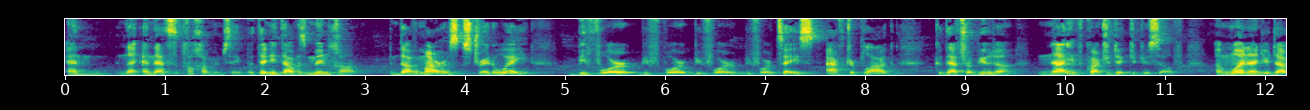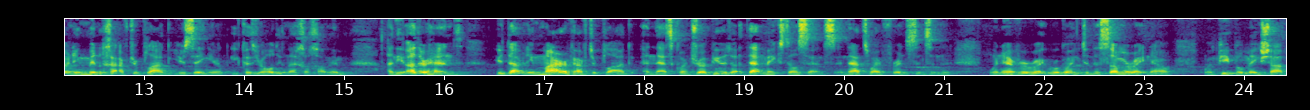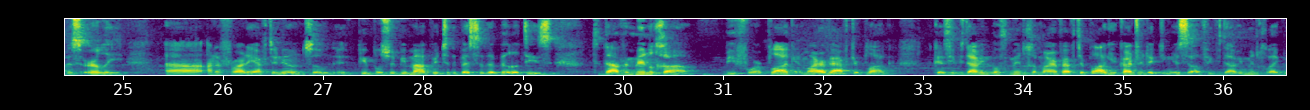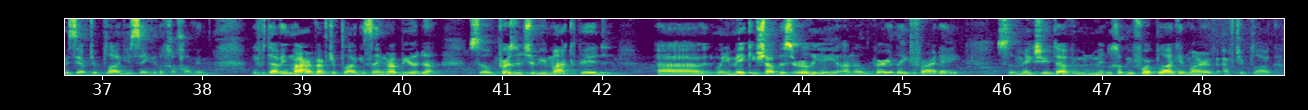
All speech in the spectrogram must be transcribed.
and and that's Chachamim say, but then he davens mincha and daven marav straight away, before before before before tzeis after plag, that's Rabbi Yehuda, now you've contradicted yourself. On one hand, you're davening mincha after plag, you're saying you're, because you're holding lechachamim. On the other hand, you're davening marav after plag, and that's contra Rabbi Yehuda. That makes no sense. And that's why, for instance, in, whenever we're going to the summer right now, when people make Shabbos early, uh, on a Friday afternoon, so people should be makbid to the best of their abilities to daven mincha before plag and marav after plag. Because if you're davening both mincha and marav after plag, you're contradicting yourself. If you're davening mincha like we say after plag, you're saying the chachamim. If you're davening marav after plag, you're saying Rabbi Yehuda. So a person should be makbid uh, when you're making Shabbos early on a very late Friday. So make sure you daven mincha before plag and marav after plag.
